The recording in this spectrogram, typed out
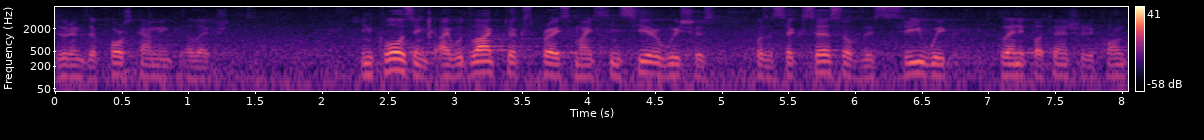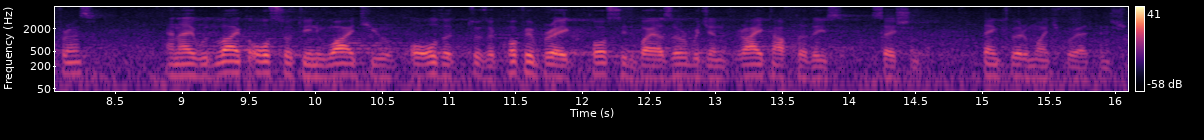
during the forthcoming elections. In closing, I would like to express my sincere wishes for the success of this three-week plenipotentiary conference, and I would like also to invite you all to the coffee break hosted by Azerbaijan right after this session. Thank you very much for your attention.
